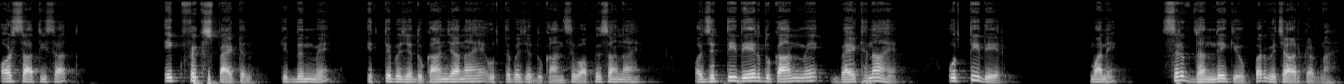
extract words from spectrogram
और साथ ही साथ एक फिक्स पैटर्न कि दिन में इतने बजे दुकान जाना है, उतने बजे दुकान से वापस आना है और जितनी देर दुकान में बैठना है, उतनी देर माने सिर्फ़ धंधे के ऊपर विचार करना है।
